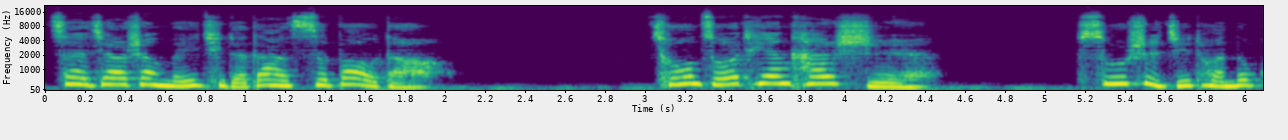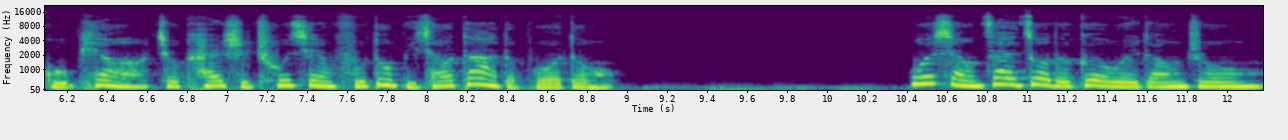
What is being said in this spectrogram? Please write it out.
再加上媒体的大肆报道，从昨天开始，苏氏集团的股票就开始出现幅度比较大的波动。我想在座的各位当中，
